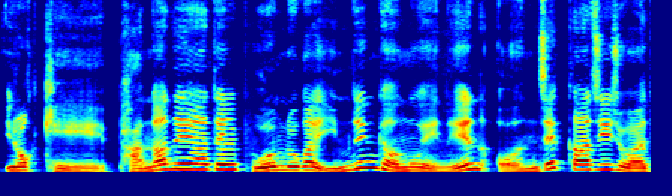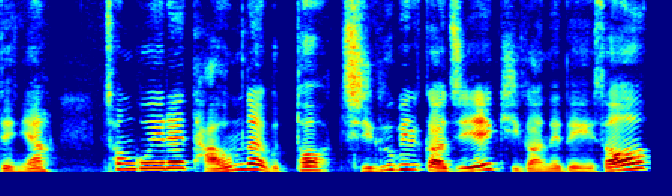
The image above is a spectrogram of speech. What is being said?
이렇게 반환해야 될 보험료가 있는 경우에는 언제까지 줘야 되냐? 청구일의 다음 날부터 지급일까지의 기간에 대해서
